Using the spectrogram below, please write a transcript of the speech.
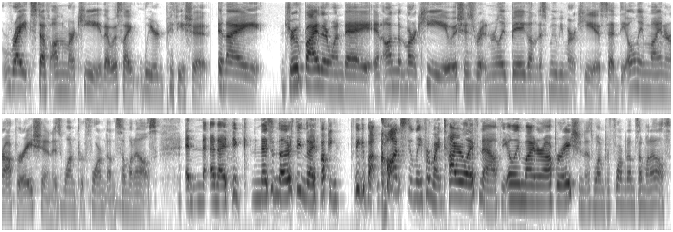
write stuff on the marquee that was like weird pithy shit. And I drove by there one day and on the marquee it was just written really big on this movie marquee it said the only minor operation is one performed on someone else. And and i think that's another thing that i fucking think about constantly for my entire life now. The only minor operation is one performed on someone else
